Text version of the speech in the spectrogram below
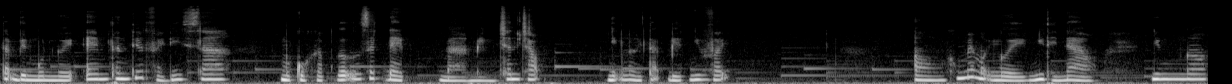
tạm biệt một người em thân thiết phải đi xa một cuộc gặp gỡ rất đẹp mà mình trân trọng. Những lời tạm biệt như vậy. À, không biết mọi người như thế nào nhưng uh,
